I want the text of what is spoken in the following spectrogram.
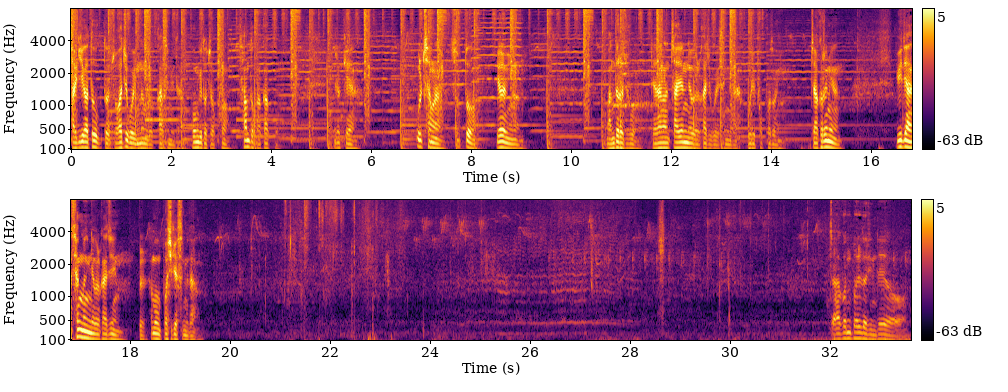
살기가 더욱더 좋아지고 있는 것 같습니다. 공기도 좋고 산도 가깝고 이렇게 울창한 숲도 여름이면 만들어주고 대단한 자연력을 가지고 있습니다. 우리 폭포동이. 자 그러면 위대한 생명력을 가진 을 한번 보시겠습니다. 작은 벌들인데요.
